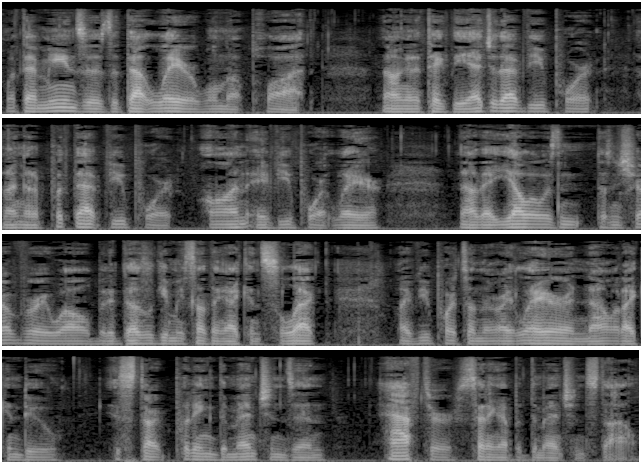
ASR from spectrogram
What that means is that that layer will not plot now I'm going to take the edge of that viewport and I'm going to put that viewport on a viewport layer. Now that yellow isn't, doesn't show up very well, but it does give me something I can select. My viewport's on the right layer and now what I can do is start putting dimensions in after setting up a dimension style.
